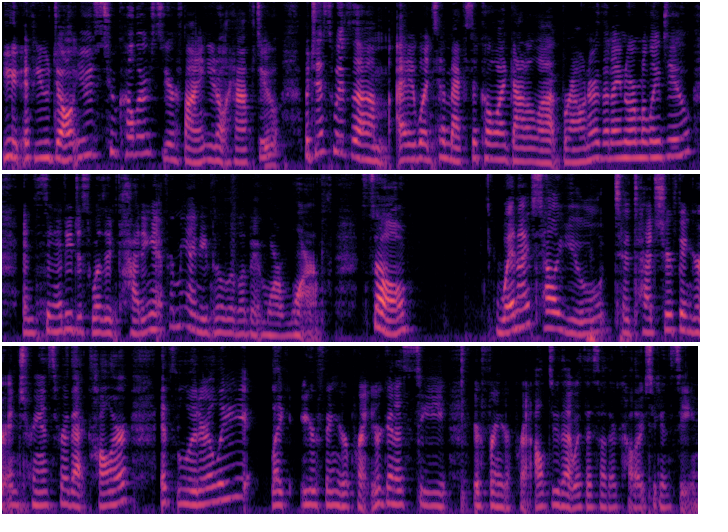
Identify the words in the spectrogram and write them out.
You, if you don't use two colors, you're fine. You don't have to. But just with, um, I went to Mexico, I got a lot browner than I normally do. And Sandy just wasn't cutting it for me. I needed a little bit more warmth. So when I tell you to touch your finger and transfer that color, it's literally like your fingerprint. You're going to see your fingerprint. I'll do that with this other color so you can see.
